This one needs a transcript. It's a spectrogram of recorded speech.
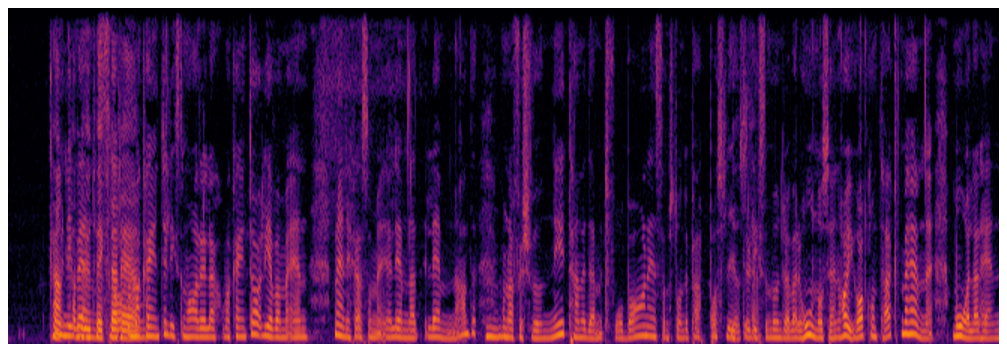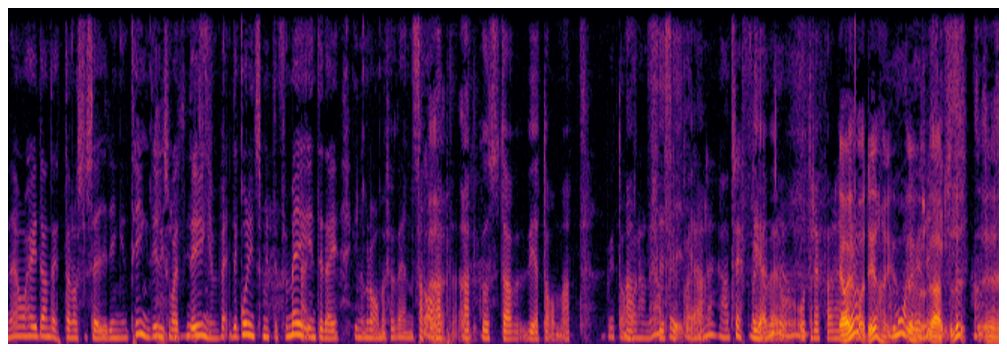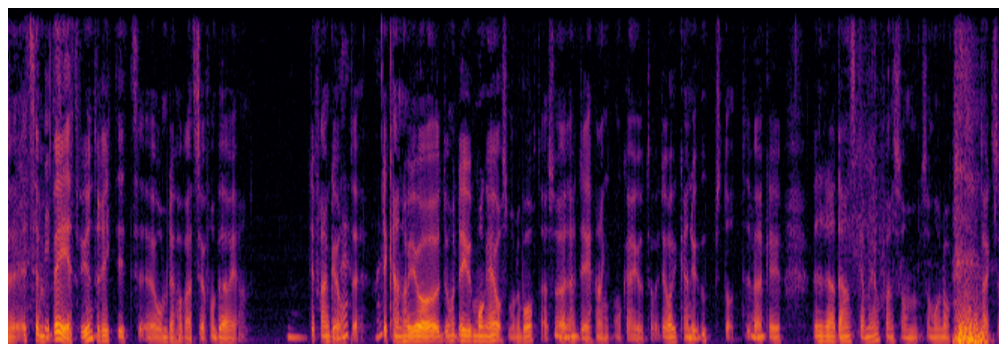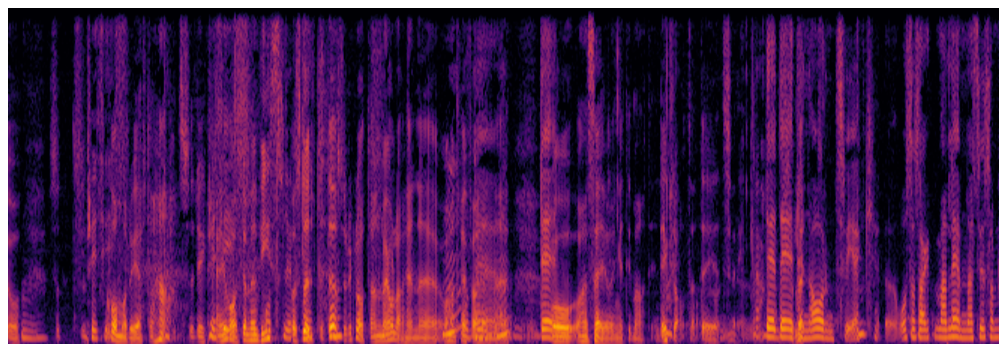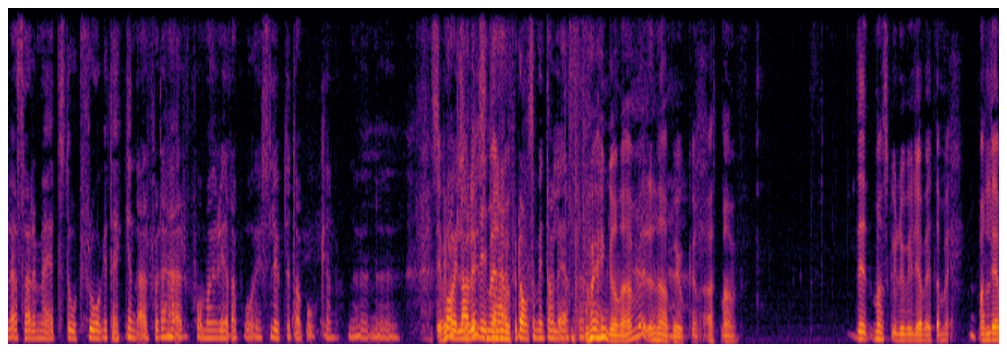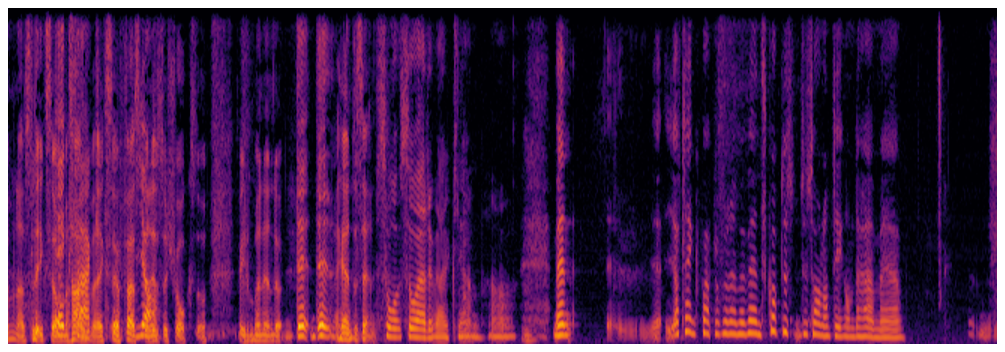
kan, kan du utveckla det? Man kan ju inte liksom ha en relation, man kan ju inte ha- leva med en människa som är lämnad, lämnad. Mm. Hon har försvunnit, han är där med två barn, ensamstående pappa och sliter och liksom undrar var är hon och sen har jag kontakt med henne, målar henne och hejdan detta och så säger ingenting. Det, är liksom, Mm, det, ingen, det går inte som inte för mig, Nej. inte det inom ramen för Att, vänskap. att, Nej, att Gustav vet om att Vet om att var han är, han träffar Cecilia henne. Han träffar lever henne. och, och träffar henne. Ja, ja det är han ju. Eh. Absolut. Eh, Sen vet vi ju inte riktigt eh, om det har varit så från början. Det framgår Nej, inte. nej. Det, kan ha ju, det är ju många år som hon är borta så Mm. det, han, hon kan ju, det har ju- kan ju uppstått. Det Mm. verkar ju, med den där danska människan som, som hon också har kontakt så, Mm. så, så Precis. kommer det ju efterhand. Så det kan ju Precis, vara så. Men visst, på slutet. där så är det klart han målar henne och han Mm. träffar Och henne det, det, och, och han säger inget till Martin. Det är klart att det är ett svek. det, det är ett enormt svek. Och som sagt, man lämnas ju som läsare med ett stort frågetecken där, för det här får man ju reda på i slutet av boken. Nu, nu Det spoilar vi det lite är här för de som inte har läst den. Poängerna med den här boken att man det, man skulle vilja veta mer. Man lämnas liksom Exakt. halvvägs så fast Ja. den är så tjock så vill man ändå, Det, det, vad hände sen? Så, så är det verkligen. Ja. Mm. Men eh, jag tänker på apropå det här med vänskap, du, du sa någonting om det här med,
